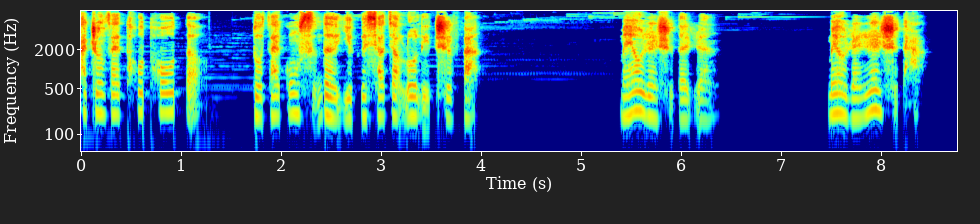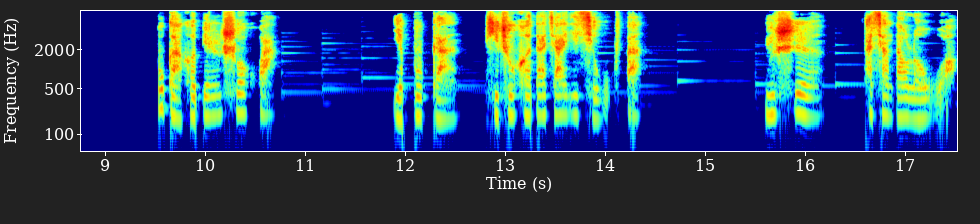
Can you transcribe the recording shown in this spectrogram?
他正在偷偷的躲在公司的一个小角落里吃饭。没有认识的人，没有人认识他，不敢和别人说话，也不敢提出和大家一起午饭。于是他想到了我。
